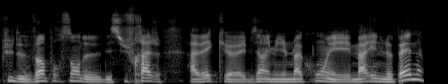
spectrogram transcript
plus de 20% de, des suffrages avec euh, eh bien, Emmanuel Macron et Marine Le Pen.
